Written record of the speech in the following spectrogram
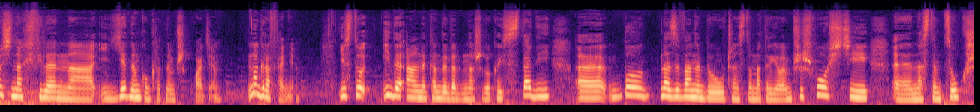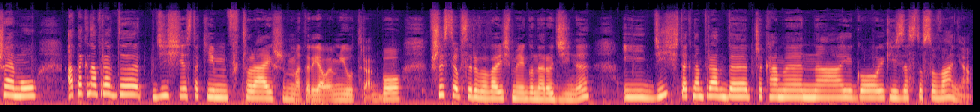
Skupmy się na chwilę na jednym konkretnym przykładzie na grafenie. Jest to idealny kandydat do naszego case study, e, bo nazywany był często materiałem przyszłości, e, następcą krzemu, a tak naprawdę dziś jest takim wczorajszym materiałem jutra, bo wszyscy obserwowaliśmy jego narodziny i dziś tak naprawdę czekamy na jego jakieś zastosowania.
